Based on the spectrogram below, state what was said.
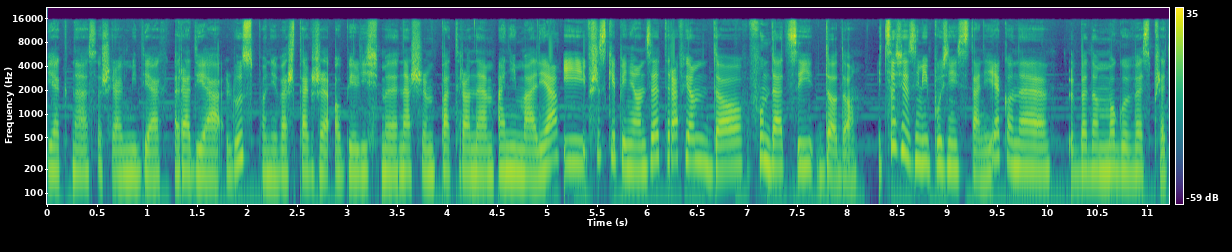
jak na social mediach Radia Luz, ponieważ także objęliśmy naszym patronem Animalia i wszystkie pieniądze trafią do fundacji Dodo. I co się z nimi później stanie? Jak one będą mogły wesprzeć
